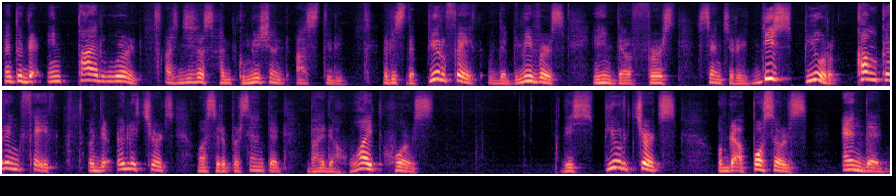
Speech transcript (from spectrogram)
and to the entire world as Jesus had commissioned us to do. That is the pure faith of the believers in the first century. This pure, conquering faith of the early church was represented by the white horse. This pure church of the apostles ended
